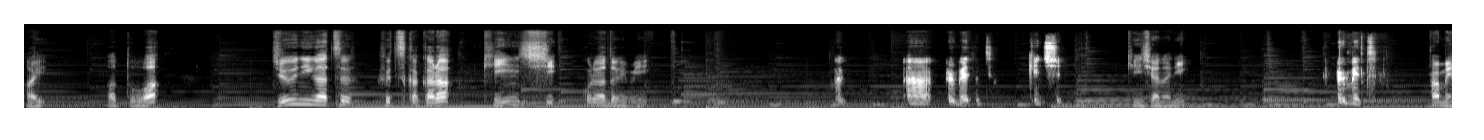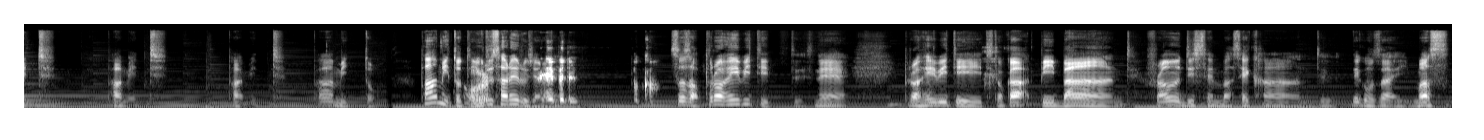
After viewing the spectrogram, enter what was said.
はい。あとは、12月2日から禁止。これはどういう意味？あー、permit 禁止。禁止は何？permit。?permit。permit。permit。permit。パーミットって許されるじゃない？Prohibited とか。そうそう、プロヒビティってですね、プロヒビティとか be banned from December 2nd でございます。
